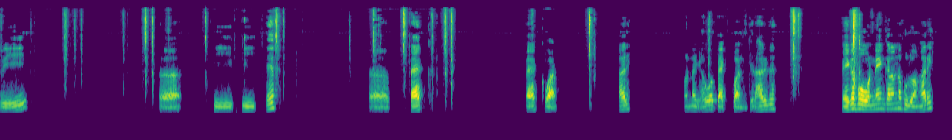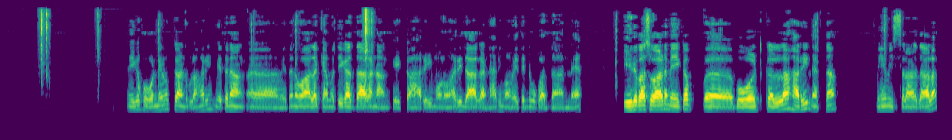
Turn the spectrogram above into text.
free uh, pdf uh, pack pack 1 හරි ඔන්න ගැහුව පැක් 1 කියලා. හරිද? මේක ෆෝන් එකෙන් කරන්න පුළුවන්. හරි? මේක ෆෝන් එකෙන් කරන්න පුළුවන්. හරි? මෙතන මෙතන ඔයාලා කැමති එකක් දාගන්න අංක එක. හරි? මොනවා හරි දාගන්න. හරි? මම මෙතෙන්ට මොකක්ද දාන්නේ නැහැ ඊට පස්සේ ඔයාලට මේක බෝල්ට් කරලා හරි නැත්නම් මෙහෙම ඉස්සරහට දාලා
